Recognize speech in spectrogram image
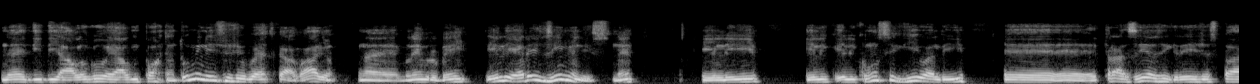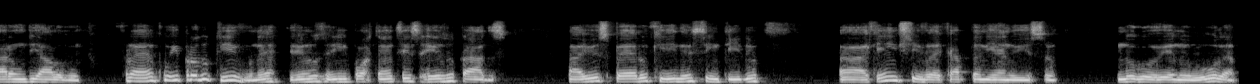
né, de diálogo é algo importante. O ministro Gilberto Carvalho, né, lembro bem, ele era exímio nisso, né? Ele, ele, ele conseguiu ali é, trazer as igrejas para um diálogo franco e produtivo, né? Tivemos importantes resultados. Aí eu espero que, nesse sentido, ah, quem estiver capitaneando isso no governo Lula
